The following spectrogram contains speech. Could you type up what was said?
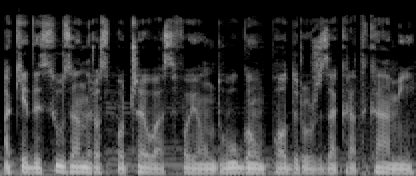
A kiedy Susan rozpoczęła swoją długą podróż za kratkami,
